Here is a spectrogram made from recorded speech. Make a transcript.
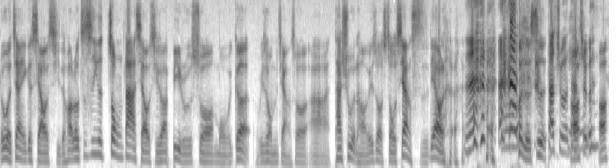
如果这样一个消息的话，如果这是一个重大消息的话，比如说某一个，比如说我们讲说啊，他说的哈，比如说首相死掉了，或者是他说他说哦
